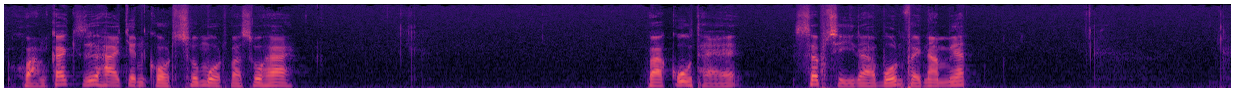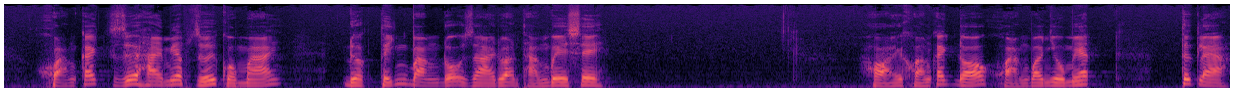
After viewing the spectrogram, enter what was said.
khoảng cách giữa hai chân cột số 1 và số 2. Và cụ thể sấp xỉ là 4,5 mét. Khoảng cách giữa hai mép dưới của mái được tính bằng độ dài đoạn thẳng BC. Hỏi khoảng cách đó khoảng bao nhiêu mét, tức là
